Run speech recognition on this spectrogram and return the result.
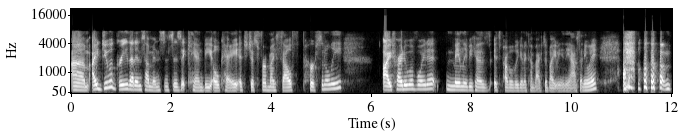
Um, I do agree that in some instances it can be okay. It's just for myself personally, I try to avoid it mainly because it's probably going to come back to bite me in the ass anyway. um,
